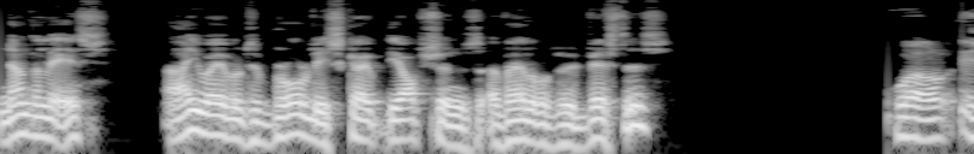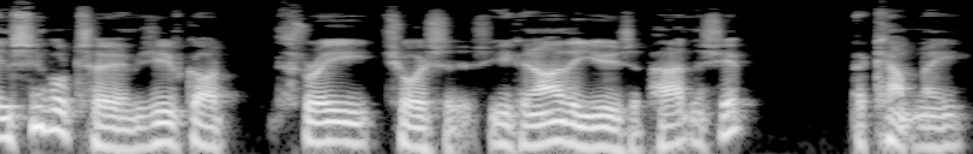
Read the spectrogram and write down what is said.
Nonetheless, are you able to broadly scope the options available to investors? Well, in simple terms, you've got three choices. You can either use a partnership, a company,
